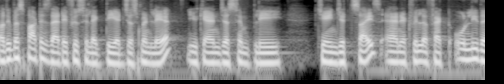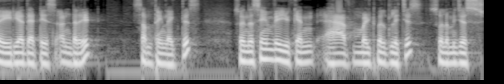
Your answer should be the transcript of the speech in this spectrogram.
Now the best part is that if you select the adjustment layer, you can just simply change its size and it will affect only the area that is under it, something like this. so in the same way you can have multiple glitches. So let me just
